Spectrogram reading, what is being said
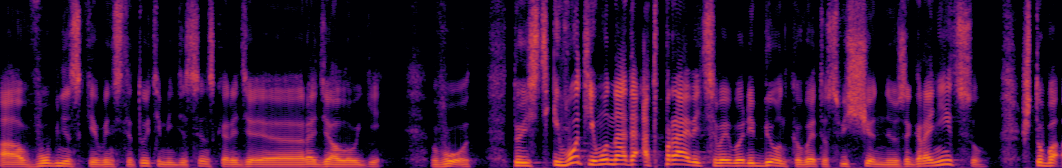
а, в Обнинске в Институте медицинской ради... Э, радиологии. Вот. То есть, и вот ему надо отправить своего ребенка в эту священную заграницу, чтобы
